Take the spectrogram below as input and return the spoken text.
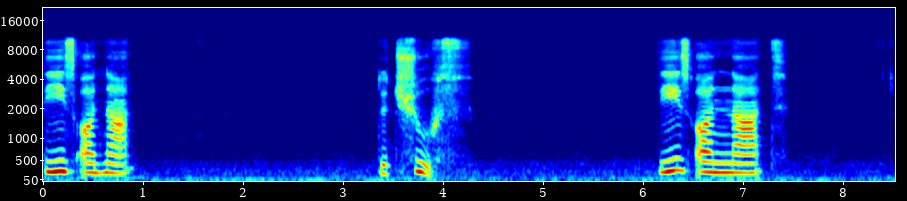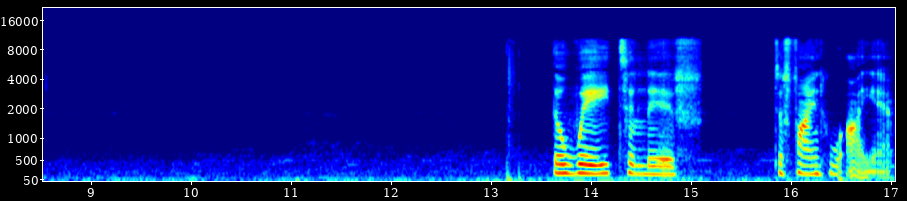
these are not the truth. These are not the way to live to find who I am.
